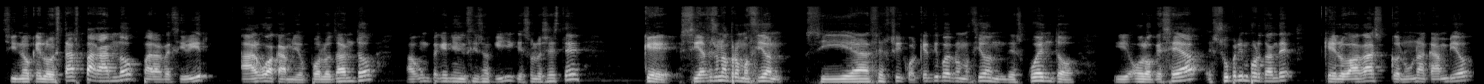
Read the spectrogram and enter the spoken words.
sino que lo estás pagando para recibir algo a cambio. Por lo tanto, hago un pequeño inciso aquí, que solo es este, que si haces una promoción, si haces cualquier tipo de promoción, descuento o lo que sea, es súper importante que lo hagas con un a cambio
